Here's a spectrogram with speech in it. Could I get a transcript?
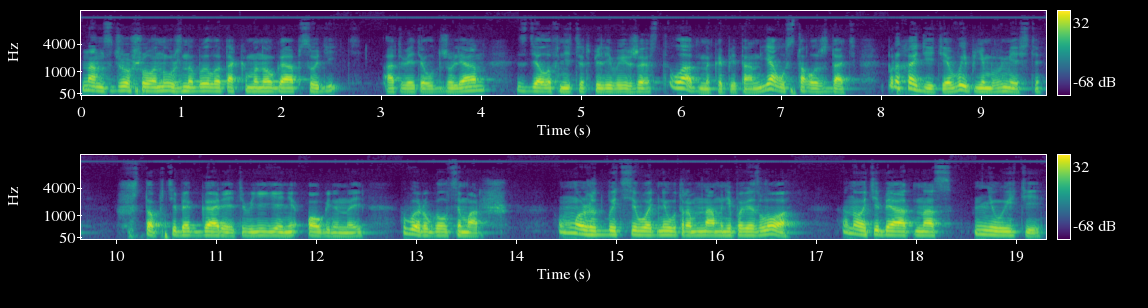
«Нам с Джошуа нужно было так много обсудить», — ответил Джулиан, сделав нетерпеливый жест. «Ладно, капитан, я устал ждать. Проходите, выпьем вместе». «Чтоб тебе гореть в иене огненной», — выругался Марш. «Может быть, сегодня утром нам не повезло, но тебя от нас не уйти.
